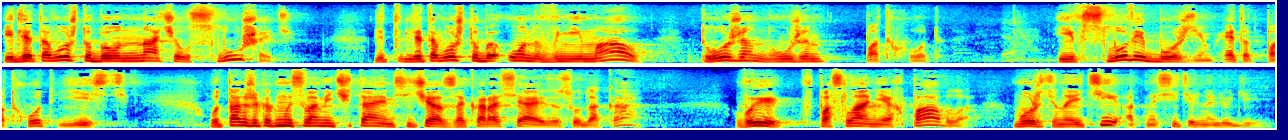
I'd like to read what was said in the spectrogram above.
И для того, чтобы он начал слушать, для, того, чтобы он внимал, тоже нужен подход. И в Слове Божьем этот подход есть. Вот так же, как мы с вами читаем сейчас за карася и за судака, вы в посланиях Павла можете найти относительно людей.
